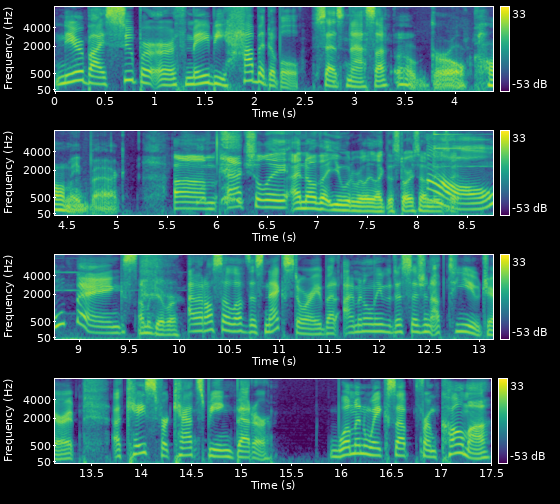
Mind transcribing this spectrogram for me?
Nearby super Earth may be habitable, says NASA. Oh, girl, call me back. Um, actually, I know that you would really like the story, so I'm gonna Oh, thanks. I'm a giver. I would also love this next story, but I'm going to leave the decision up to you, Jarrett. A case for cats being better. Woman wakes up from coma.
